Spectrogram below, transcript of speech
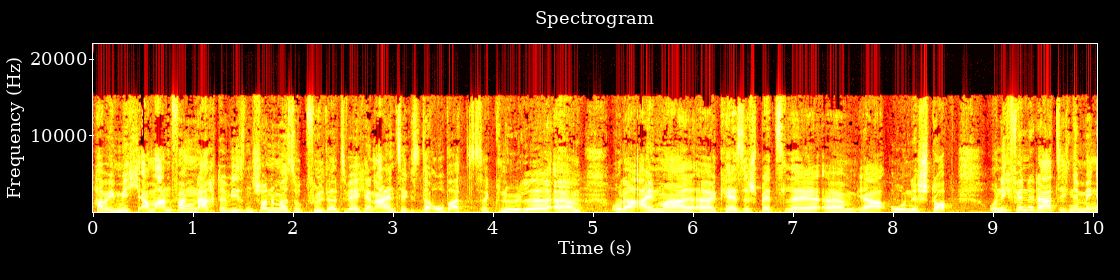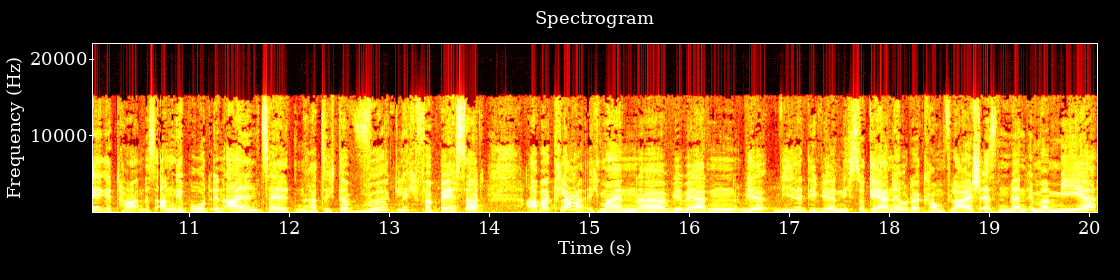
habe ich mich am Anfang nach der Wiesen schon immer so gefühlt, als wäre ich ein einziges der Oberzerknödel ähm, oder einmal äh, Käsespätzle ähm, ja, ohne Stopp. Und ich finde, da hat sich eine Menge getan. Das Angebot in allen Zelten hat sich da wirklich verbessert. Aber klar, ich meine, äh, wir werden, wir, wir, die wir nicht so gerne oder kaum Fleisch essen, werden immer mehr.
